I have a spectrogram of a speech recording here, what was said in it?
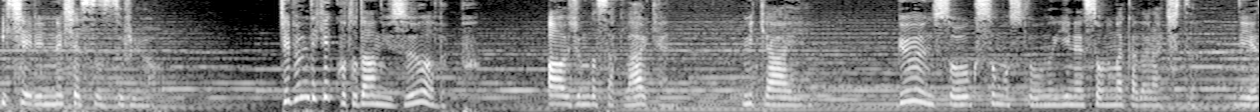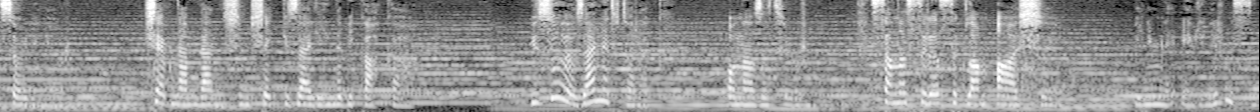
içeri neşe sızdırıyor. Cebimdeki kutudan yüzüğü alıp avucumda saklarken Mikail gün soğuk su musluğunu yine sonuna kadar açtı diye söyleniyorum. Şebnemden şimşek güzelliğinde bir kahkaha. Yüzüğü özenle tutarak ona uzatıyorum. Sana sırılsıklam aşığım. Benimle evlenir misin?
